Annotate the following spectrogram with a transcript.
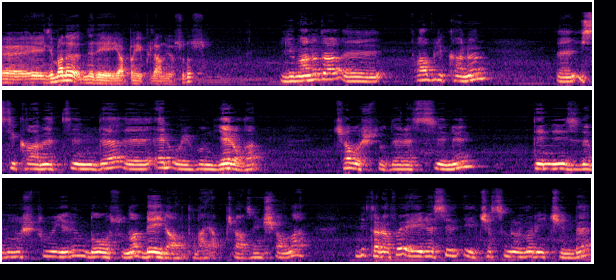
Ee, limanı nereye yapmayı planlıyorsunuz? Limanı da e, fabrikanın e, istikametinde e, en uygun yer olan Çavuşlu Deresi'nin denizle buluştuğu yerin doğusuna Beyli altına yapacağız inşallah. Bir tarafı Eynesil ilçe sınırları içinde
